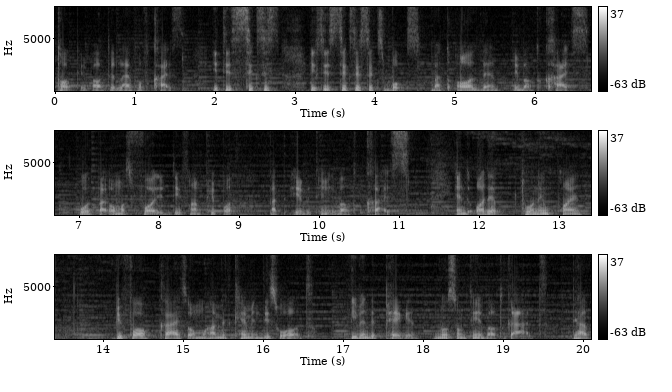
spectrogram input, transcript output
talk about the life of Christ. It is, 60, it is 66 books, but all them about Christ, wrote by almost 40 different people, but everything about Christ. And the other turning point, before Christ or Muhammad came in this world, even the pagan know something about God. They have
